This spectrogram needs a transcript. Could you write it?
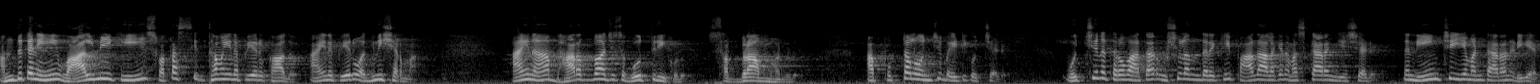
అందుకని వాల్మీకి స్వతసిద్ధమైన పేరు కాదు. ఆయన పేరు అగ్నిశర్మ. ఆయన భారద్వాజ గోత్రీకుడు సద్బ్రాహ్మణుడు. ఆ పుట్టలోంచి బయటికి వచ్చాడు వచ్చిన తర్వాత ఋషులందరికీ పాదాలకి నమస్కారం చేశాడు. నన్ను ఏం చెయ్యమంటారని అడిగారు.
